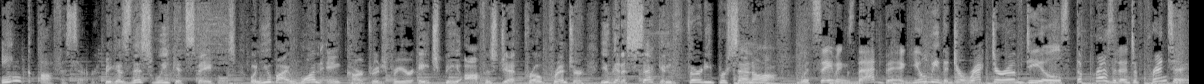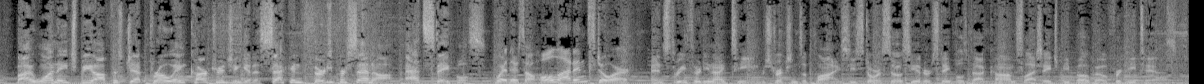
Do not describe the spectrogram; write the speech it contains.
Ink Officer. Because this week at Staples, when you buy one ink cartridge for your HP OfficeJet Pro printer, you get a second 30% off. With savings that big, you'll be the director of deals, the president of printing. Buy one HP OfficeJet Pro ink cartridge and get a second 30% off at Staples. Where there's a whole lot in store. Ends 33019. Restrictions apply. See store associate or staples.com slash hpbogo for details.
